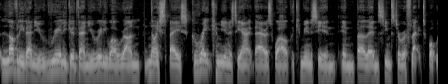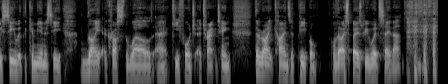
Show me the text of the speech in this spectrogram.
lovely venue, really good venue, really well run, nice space, great community out there as well. The community in, in Berlin seems to reflect what we see with the community right across the world. Uh, Keyforge attracting the right kinds of people. Although I suppose we would say that.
